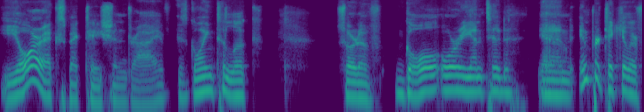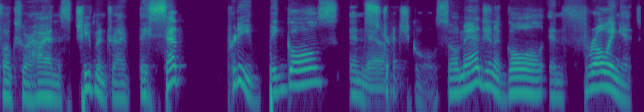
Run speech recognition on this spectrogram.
your expectation drive is going to look sort of goal oriented. Yeah. And in particular, folks who are high on this achievement drive, they set pretty big goals and Yeah. stretch goals. So imagine a goal and throwing it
